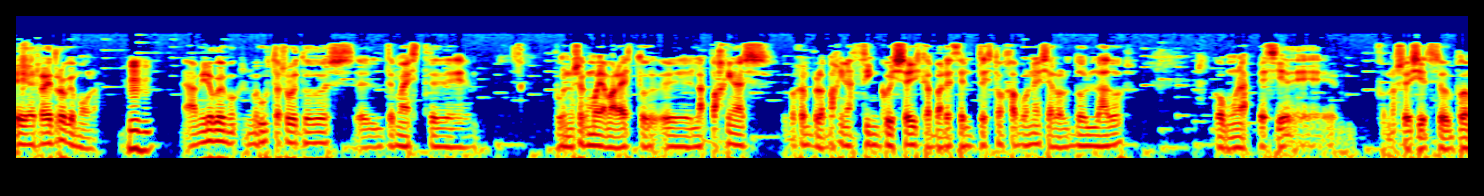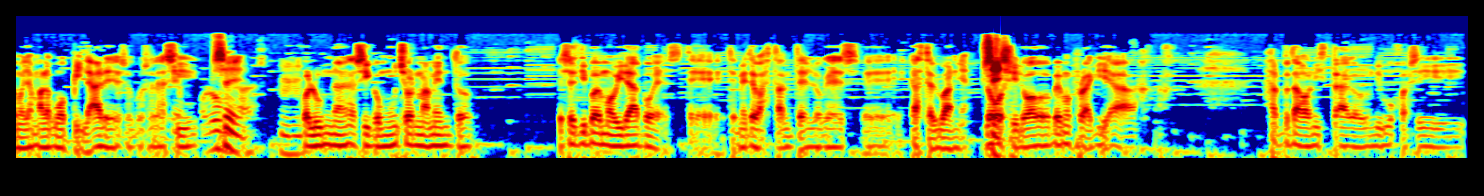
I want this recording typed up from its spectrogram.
eh, retro que mola. A mí lo que me gusta sobre todo es el tema este de, pues no sé cómo llamar a esto, eh, las páginas, por ejemplo, las páginas 5 y 6 que aparece el texto en japonés y a los dos lados como una especie de, pues no sé si esto podemos llamarlo como pilares o cosas así, columnas. Sí. Columnas así con mucho ornamento. Ese tipo de movida pues te, te mete bastante en lo que es eh, Castlevania. Luego Sí, si luego vemos por aquí a, al protagonista con un dibujo así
